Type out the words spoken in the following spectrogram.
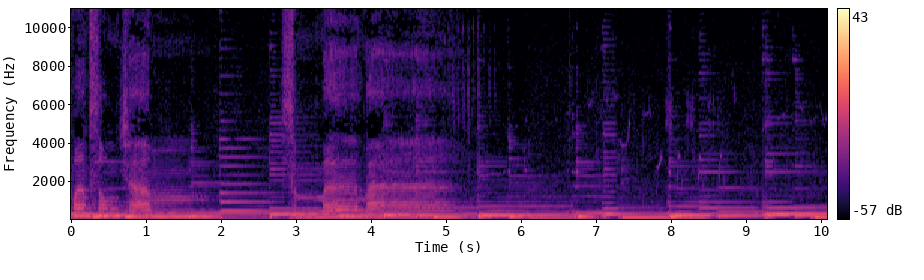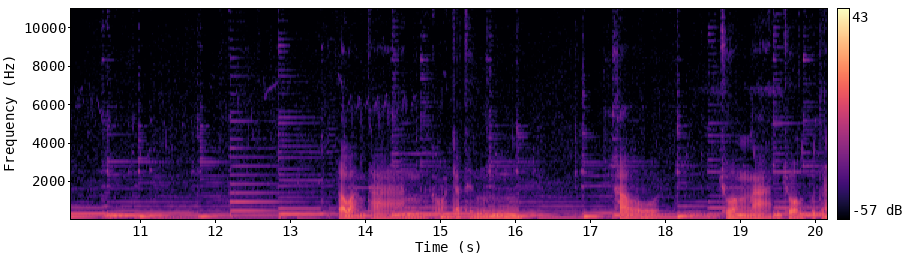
ความทรงจำเสมอมาระหว่างทางก่อนจะถึงเข้าช่วงน่านช่วงอุตร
